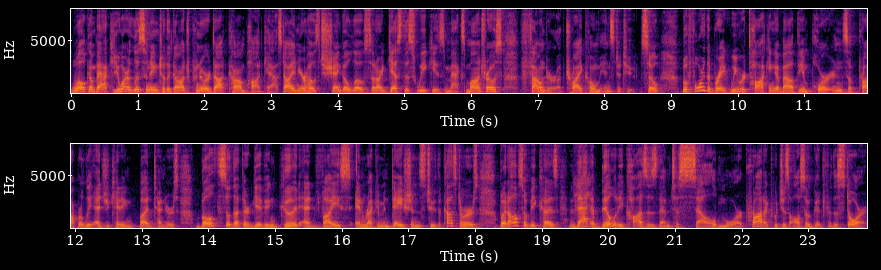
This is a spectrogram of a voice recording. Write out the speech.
Welcome back. You are listening to the Ganjapreneur.com podcast. I am your host, Shango Los, and our guest this week is Max Montrose, founder of Trichome Institute. So, before the break, we were talking about the importance of properly educating bud tenders, both so that they're giving good advice and recommendations to the customers, but also because that ability causes them to sell more product, which is also good for the store.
